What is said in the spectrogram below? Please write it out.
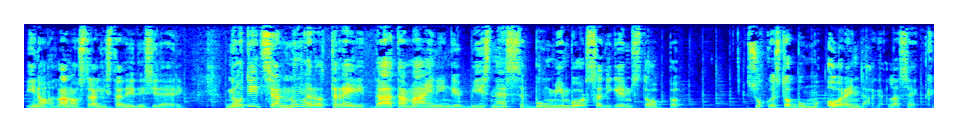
no- la nostra lista dei desideri. Notizia numero 3: Data mining e business, boom in borsa di GameStop. Su questo boom ora indaga la SEC.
